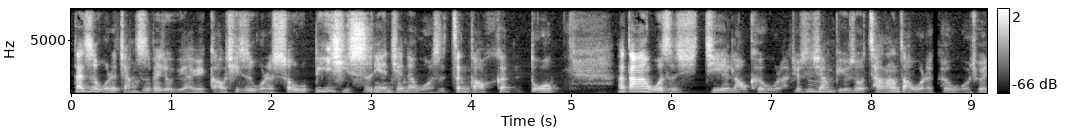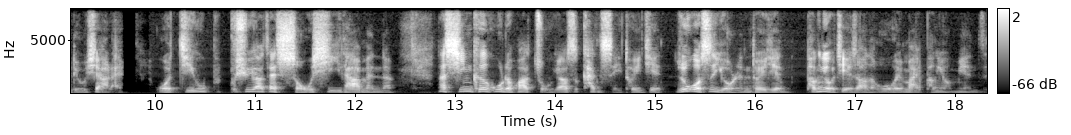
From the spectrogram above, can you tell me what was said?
但是我的讲师费就越来越高。其实我的收入比起十年前的我是增高很多。那当然，我只接老客户了，就是像比如说常常找我的客户，我就会留下来。我几乎不需要再熟悉他们了。那新客户的话，主要是看谁推荐。如果是有人推荐、朋友介绍的，我会卖朋友面子。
